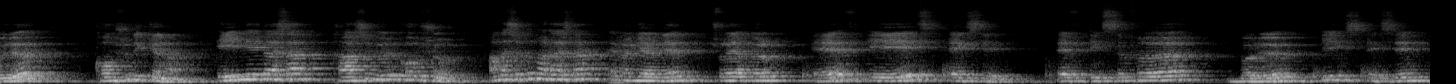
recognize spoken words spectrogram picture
bölü komşu dik kenar. Eğim neydi arkadaşlar? Karşı bölü komşu. Anlaşıldı mı arkadaşlar? Hemen geldim. Şuraya yapıyorum. f x eksi f x sıfır bölü x eksi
